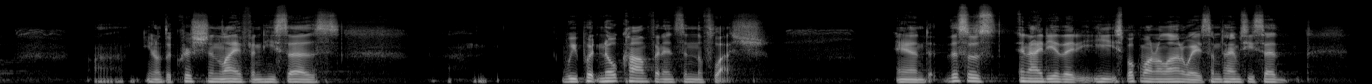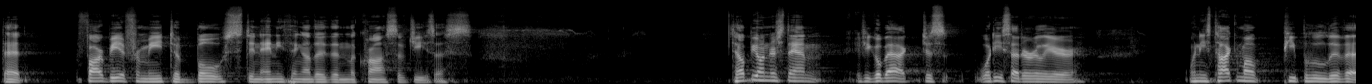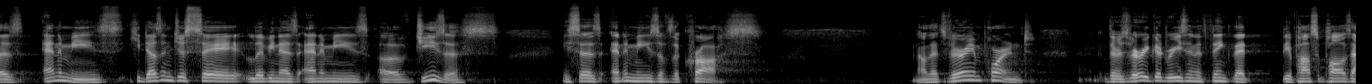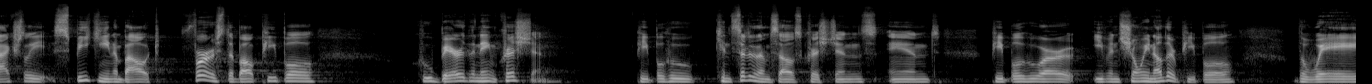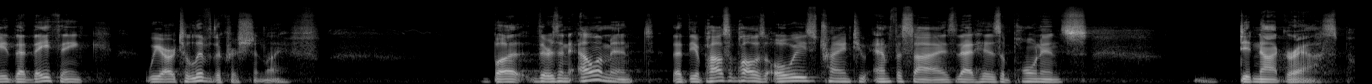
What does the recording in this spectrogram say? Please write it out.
uh, you know the Christian life, and he says, "We put no confidence in the flesh." And this is an idea that he spoke about in a lot of ways. Sometimes he said that far be it from me to boast in anything other than the cross of Jesus. To help you understand, if you go back just what he said earlier, when he's talking about people who live as enemies, he doesn't just say living as enemies of Jesus, he says enemies of the cross. Now, that's very important. There's very good reason to think that the Apostle Paul is actually speaking about, first, about people who bear the name Christian, people who consider themselves Christians, and people who are even showing other people the way that they think we are to live the Christian life. But there's an element that the Apostle Paul is always trying to emphasize that his opponents did not grasp.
